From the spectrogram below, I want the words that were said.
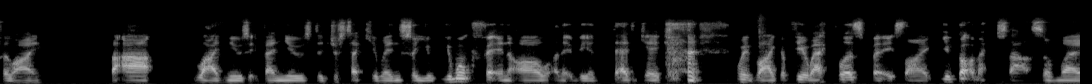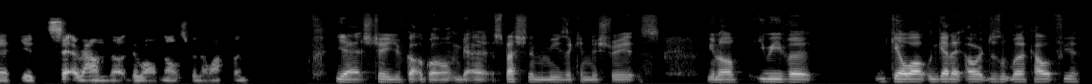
for like that art live music venues They just take you in, so you, you won't fit in at all, and it'd be a dead gig with like a few hecklers. But it's like you've got to make a start somewhere. You sit around, they won't know what's going to happen. Yeah, it's true. You've got to go out and get it, especially in the music industry. It's you know, you either go out and get it or it doesn't work out for you.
